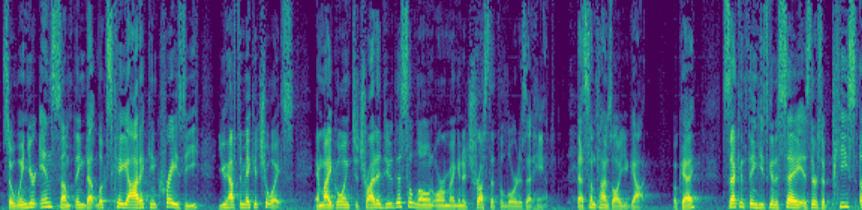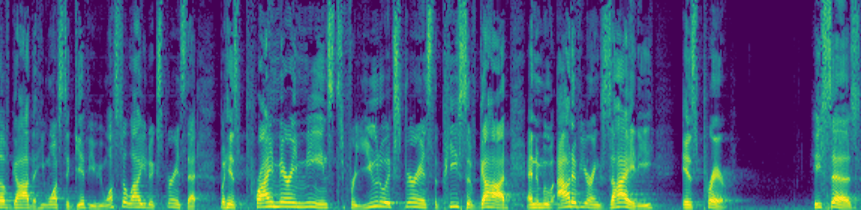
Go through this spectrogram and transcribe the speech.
So when you're in something that looks chaotic and crazy, you have to make a choice. Am I going to try to do this alone or am I going to trust that the Lord is at hand? That's sometimes all you got, okay? Second thing he's going to say is there's a peace of God that he wants to give you. He wants to allow you to experience that, but his primary means to, for you to experience the peace of God and to move out of your anxiety is prayer. He says,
